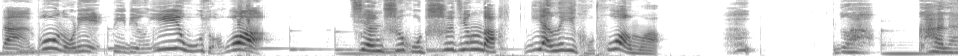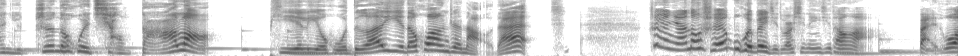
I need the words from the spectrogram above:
但不努力必定一无所获。剑齿虎吃惊的咽了一口唾沫。啊，看来你真的会抢答了。霹雳虎得意的晃着脑袋。这年头谁不会背几段心灵鸡汤啊？拜托，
